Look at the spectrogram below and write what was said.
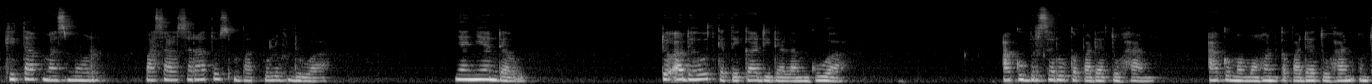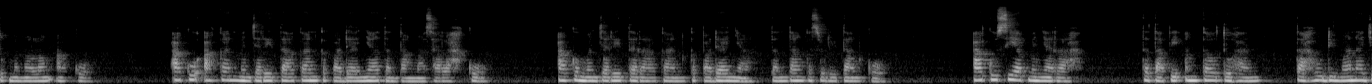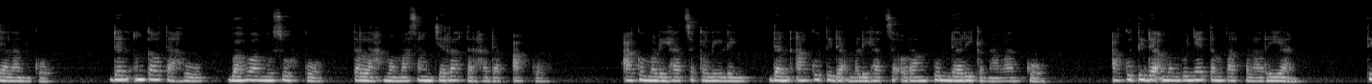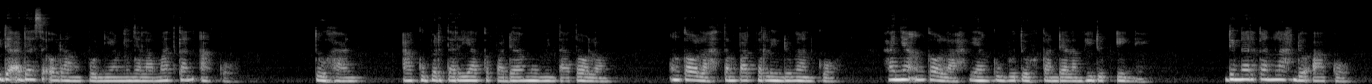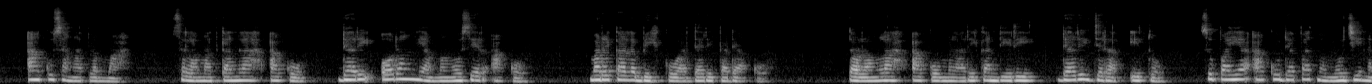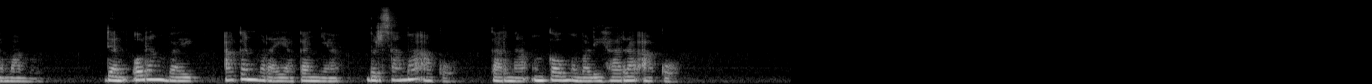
Kitab Mazmur pasal 142 Nyanyian Daud Doa Daud ketika di dalam gua Aku berseru kepada Tuhan, aku memohon kepada Tuhan untuk menolong aku. Aku akan menceritakan kepadanya tentang masalahku. Aku menceritakan kepadanya tentang kesulitanku. Aku siap menyerah, tetapi Engkau Tuhan tahu di mana jalanku, dan Engkau tahu bahwa musuhku telah memasang jerat terhadap aku. Aku melihat sekeliling, dan aku tidak melihat seorang pun dari kenalanku. Aku tidak mempunyai tempat pelarian. Tidak ada seorang pun yang menyelamatkan aku. Tuhan, aku berteriak kepadamu minta tolong. Engkaulah tempat perlindunganku. Hanya engkaulah yang kubutuhkan dalam hidup ini. Dengarkanlah doaku. Aku sangat lemah. Selamatkanlah aku dari orang yang mengusir aku. Mereka lebih kuat daripadaku. Tolonglah aku melarikan diri dari jerat itu supaya aku dapat memuji namamu. Dan orang baik akan merayakannya bersama aku, karena engkau memelihara aku.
